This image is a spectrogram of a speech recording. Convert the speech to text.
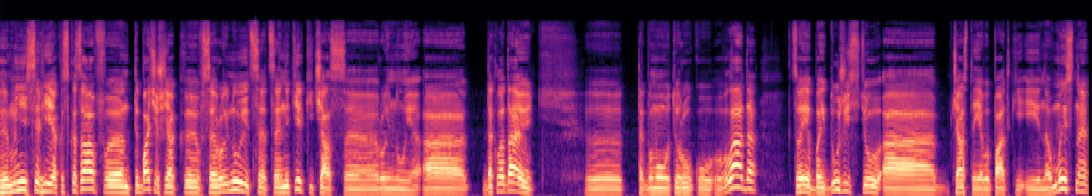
Е, Мені Сергій якось сказав: е, ти бачиш, як е, все руйнується. Це не тільки час руйнує, а докладають, так би мовити, руку влада своєю байдужістю, а часто є випадки і навмисне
